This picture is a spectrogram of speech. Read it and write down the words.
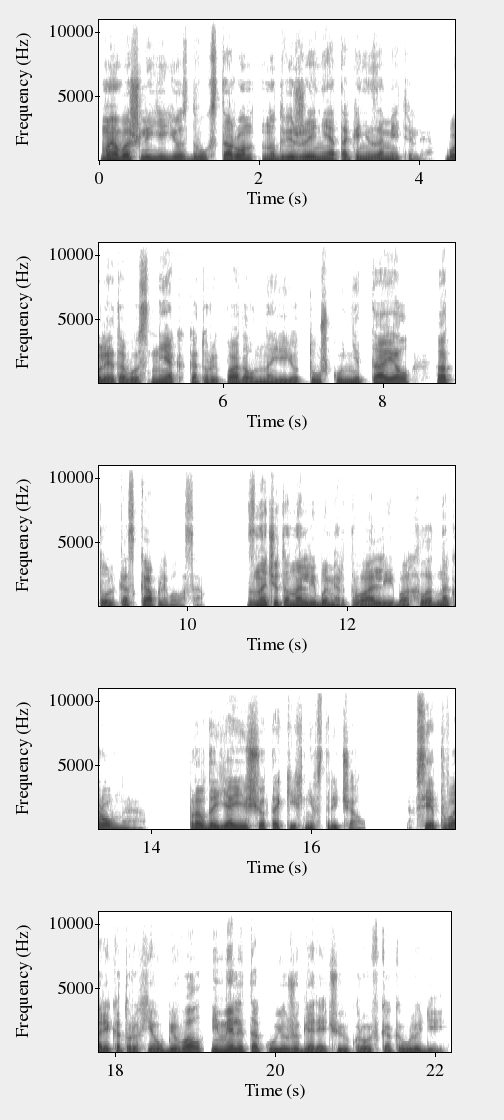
Мы обошли ее с двух сторон, но движения так и не заметили. Более того, снег, который падал на ее тушку, не таял, а только скапливался. Значит, она либо мертва, либо хладнокровная. Правда, я еще таких не встречал. Все твари, которых я убивал, имели такую же горячую кровь, как и у людей.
